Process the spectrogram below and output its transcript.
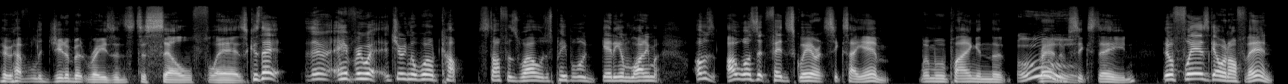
who have legitimate reasons to sell flares because they they're everywhere during the World Cup stuff as well. Just people were getting them, lighting them. I was I was at Fed Square at six a.m. when we were playing in the round of sixteen. There were flares going off then.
